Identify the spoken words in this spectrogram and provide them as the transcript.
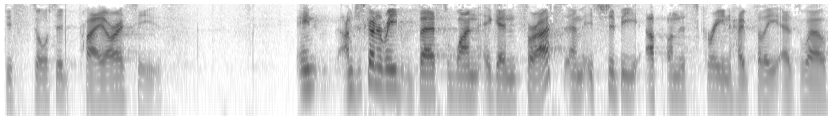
Distorted priorities. In, I'm just going to read verse 1 again for us. Um, it should be up on the screen, hopefully, as well.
